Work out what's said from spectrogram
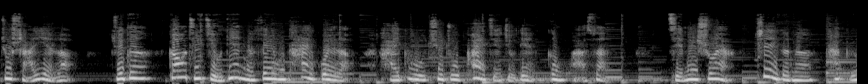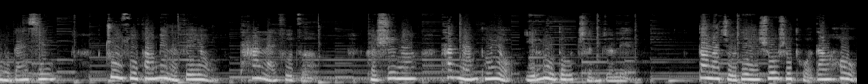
就傻眼了，觉得高级酒店的费用太贵了，还不如去住快捷酒店更划算。姐妹说呀，这个呢，她不用担心，住宿方面的费用她来负责。可是呢，她男朋友一路都沉着脸。到了酒店收拾妥当后，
